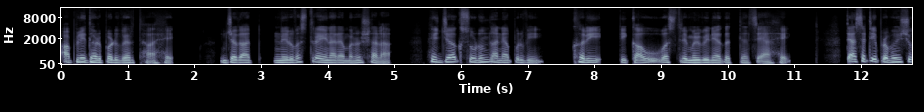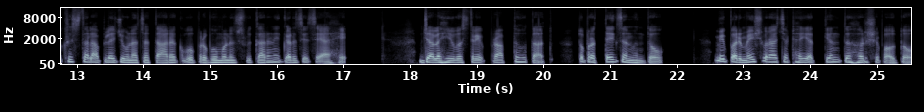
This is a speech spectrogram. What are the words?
आपली धडपड व्यर्थ आहे. जगात निर्वस्त्र येणाऱ्या मनुष्याला हे जग सोडून जाण्यापूर्वी खरी टिकाऊ वस्त्रे मिळविणे अगत्याचे आहे. त्यासाठी प्रभू येशू ख्रिस्ताला आपल्या जीवनाचा तारक व प्रभू म्हणून स्वीकारणे गरजेचे आहे. ज्याला ही वस्त्रे प्राप्त होतात तो प्रत्येकजण म्हणतो मी परमेश्वराच्या ठाई अत्यंत हर्ष पावतो.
